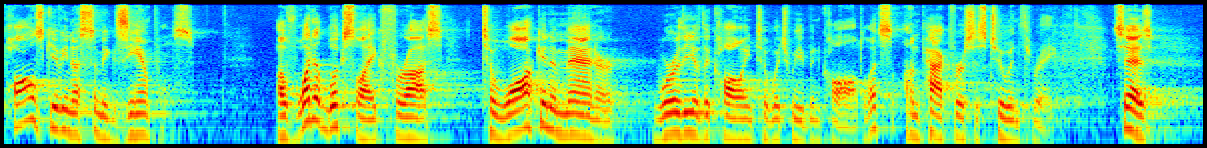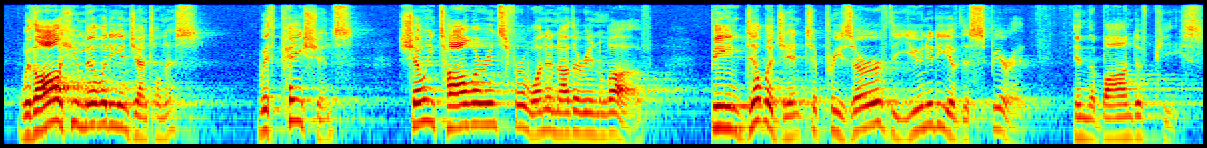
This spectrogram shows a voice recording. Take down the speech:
Paul's giving us some examples of what it looks like for us to walk in a manner worthy of the calling to which we've been called. Let's unpack verses 2 and 3. It says, with all humility and gentleness, with patience, showing tolerance for one another in love, being diligent to preserve the unity of the Spirit in the bond of peace.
